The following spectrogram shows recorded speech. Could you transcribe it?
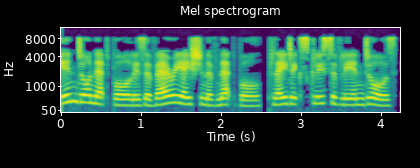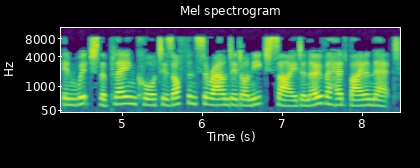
Indoor netball is a variation of netball, played exclusively indoors, in which the playing court is often surrounded on each side and overhead by a net.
